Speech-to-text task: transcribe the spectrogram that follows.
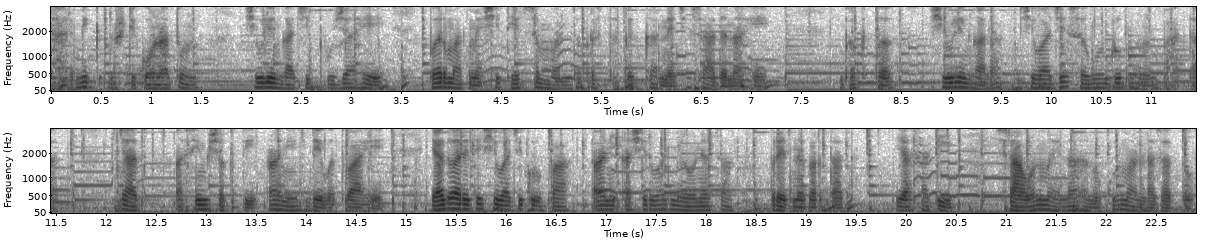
धार्मिक दृष्टिकोनातून शिवलिंगाची पूजा हे परमात्म्याशी थेट संबंध प्रस्थापित करण्याचे साधन आहे. भक्त शिवलिंगाला शिवाचे सगुण रूप म्हणून पाहतात ज्यात असीम शक्ती आणि देवत्व आहे. याद्वारे ते शिवाची कृपा आणि आशीर्वाद मिळवण्याचा प्रयत्न करतात. यासाठी श्रावण महिना अनुकूल मानला जातो.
